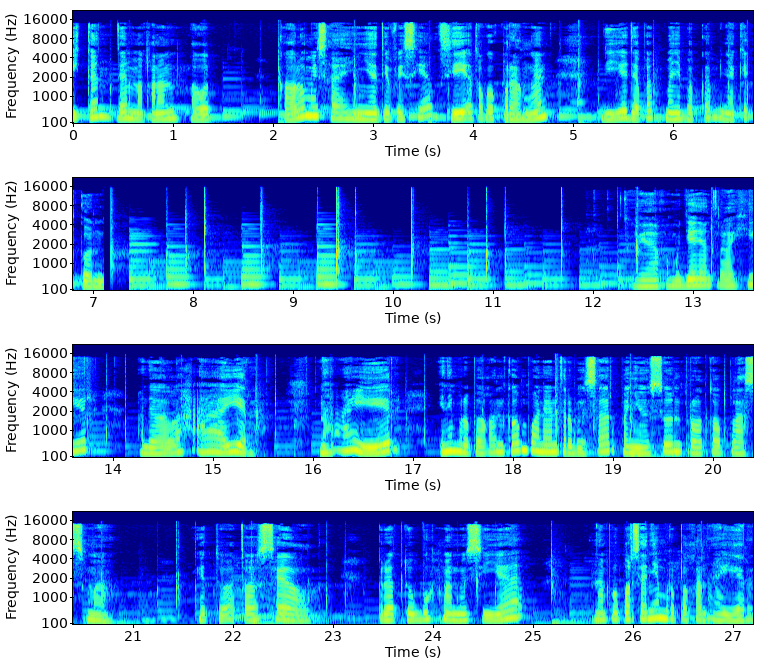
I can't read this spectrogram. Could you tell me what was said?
ikan, dan makanan laut. Kalau misalnya defisiensi atau kekurangan, dia dapat menyebabkan penyakit gondok. Ya, kemudian yang terakhir adalah air. Nah, air ini merupakan komponen terbesar penyusun protoplasma itu atau sel. Berat tubuh manusia 60%-nya merupakan air.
